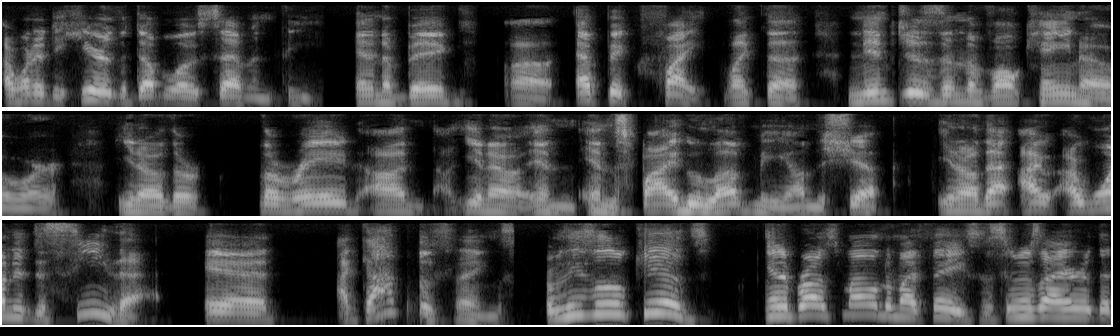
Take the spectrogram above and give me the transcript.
I wanted to hear the 007 theme in a big uh, epic fight, like the ninjas in the volcano, or you know the the raid on you know in in Spy Who Loved Me on the ship. You know that I I wanted to see that, and I got those things from these little kids, and it brought a smile to my face as soon as I heard the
